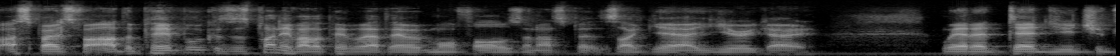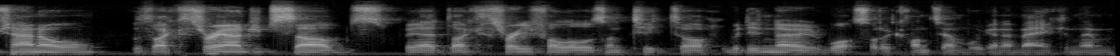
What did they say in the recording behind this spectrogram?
i suppose for other people because there's plenty of other people out there with more followers than us but it's like yeah a year ago we had a dead youtube channel with like 300 subs we had like three followers on tiktok we didn't know what sort of content we are going to make and then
